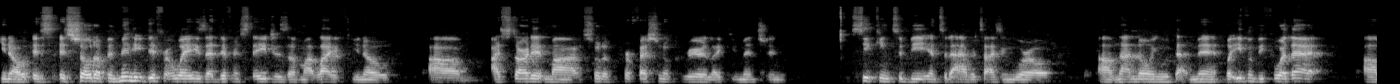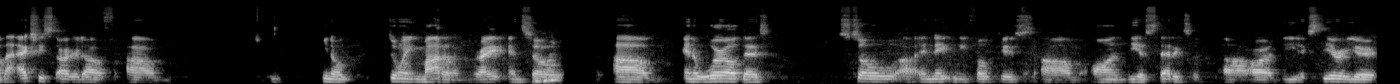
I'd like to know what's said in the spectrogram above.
you know it's it showed up in many different ways at different stages of my life. You know, um, I started my sort of professional career, like you mentioned, seeking to be into the advertising world um, not knowing what that meant. But even before that, um, I actually started off, um, you know, doing modeling, right? And so, mm-hmm. um, in a world that's so uh, innately focused um, on the aesthetics of, uh, or the exterior,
